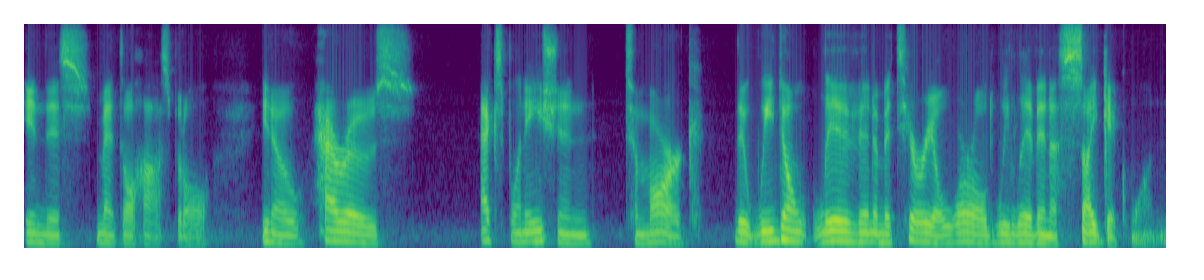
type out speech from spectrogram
in this mental hospital. You know, Harrow's explanation to Mark that we don't live in a material world, we live in a psychic one.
